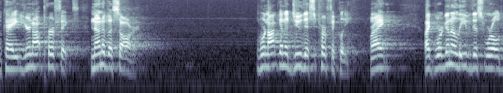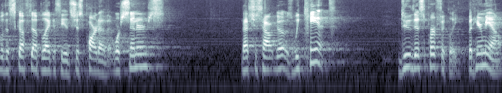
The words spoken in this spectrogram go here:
Okay, you're not perfect. None of us are. We're not going to do this perfectly, right? Like we're going to leave this world with a scuffed up legacy. It's just part of it. We're sinners. That's just how it goes. We can't do this perfectly. But hear me out.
